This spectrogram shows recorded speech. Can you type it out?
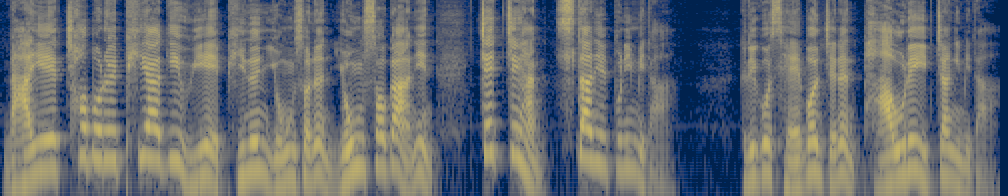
나의 처벌을 피하기 위해 비는 용서는 용서가 아닌 째째한 수단일 뿐입니다. 그리고 세 번째는 바울의 입장입니다.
